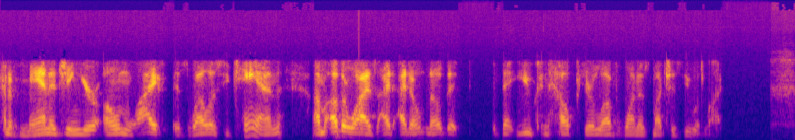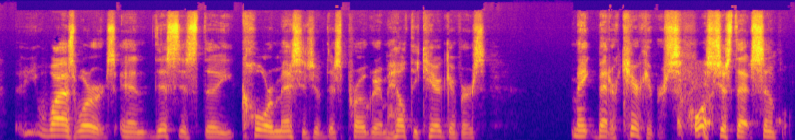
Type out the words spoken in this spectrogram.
kind of managing your own life as well as you can. Um, otherwise, I, I don't know that that you can help your loved one as much as you would like. Wise words, and this is the core message of this program: healthy caregivers make better caregivers. of course. It's just that simple.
